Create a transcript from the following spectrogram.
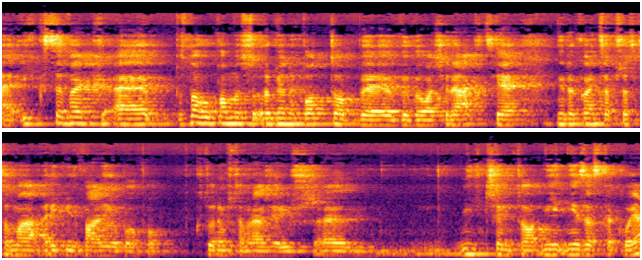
e, ich ksywek. E, znowu pomysł robiony po to, by wywołać reakcję. Nie do końca przez to ma repeat value, bo po którymś tam razie już e, niczym to nie, nie zaskakuje,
